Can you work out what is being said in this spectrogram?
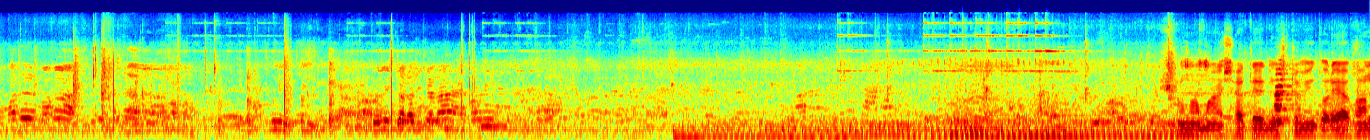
আমাদের মামা। চল্লিশ টাকা দিচ্ছে না সোনা মায়ের সাথে দুষ্টমি করে এখন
